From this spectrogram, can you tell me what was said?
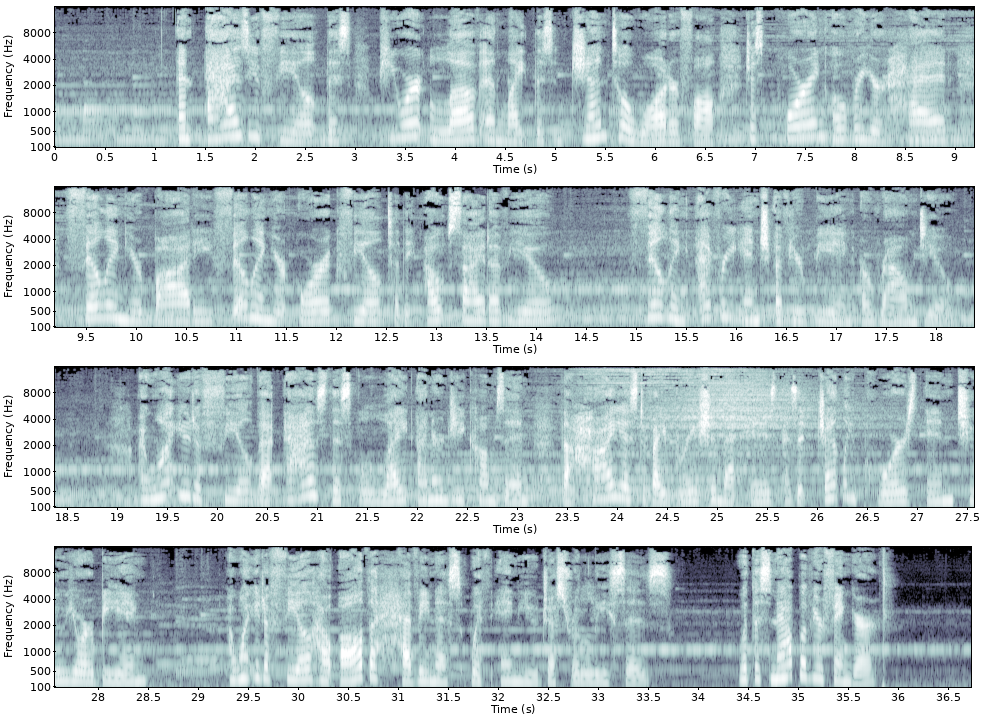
And as you feel this pure love and light, this gentle waterfall just pouring over your head, filling your body, filling your auric field to the outside of you, filling every inch of your being around you. I want you to feel that as this light energy comes in, the highest vibration that is, as it gently pours into your being I want you to feel how all the heaviness within you just releases. With the snap of your finger,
